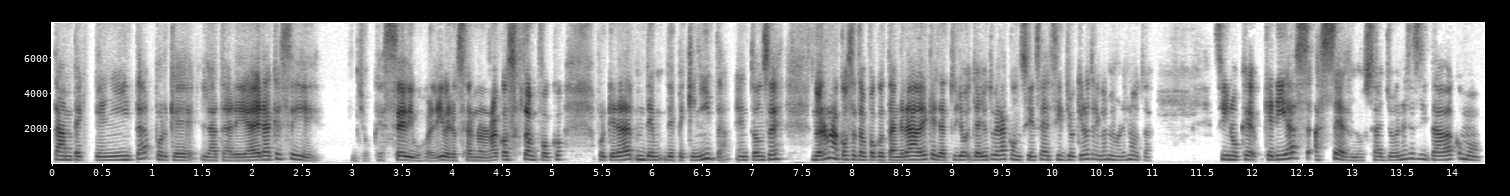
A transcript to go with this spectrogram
tan pequeñita porque la tarea era que sí, yo qué sé, dibujo libre, o sea, no era una cosa tampoco, porque era de, de pequeñita. Entonces, no era una cosa tampoco tan grave que ya, tú- yo, ya yo tuviera conciencia de decir, yo quiero tener las mejores notas, sino que querías hacerlo. O sea, yo necesitaba como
